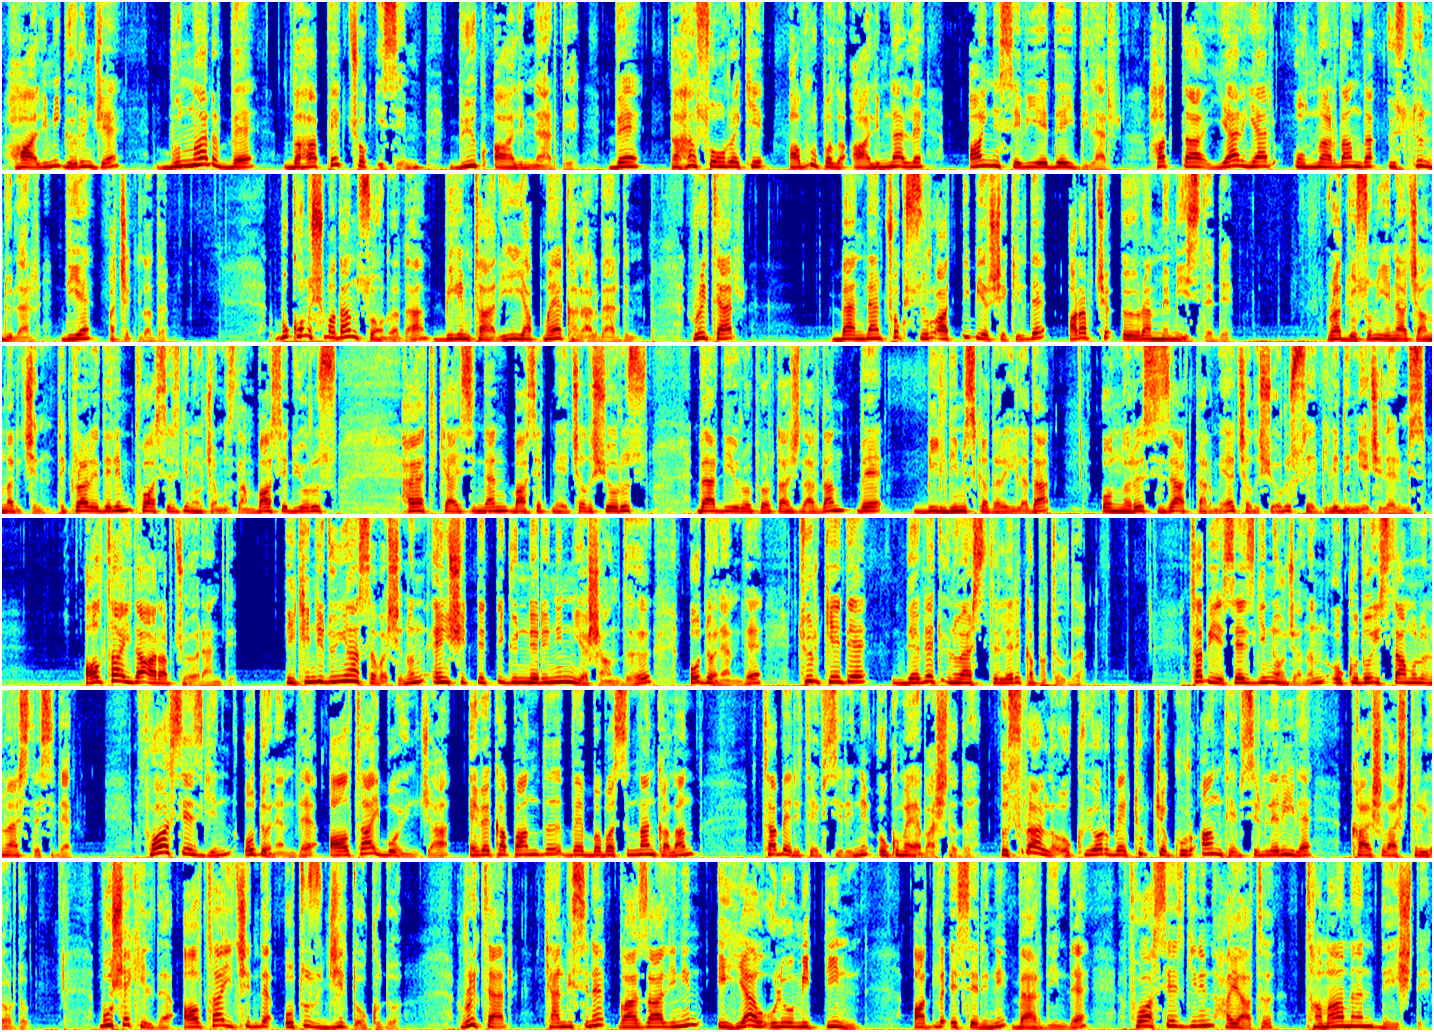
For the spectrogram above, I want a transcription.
halimi görünce bunlar ve daha pek çok isim büyük alimlerdi ve daha sonraki Avrupalı alimlerle aynı seviyedeydiler. Hatta yer yer onlardan da üstündüler diye açıkladı. Bu konuşmadan sonra da bilim tarihi yapmaya karar verdim. Ritter benden çok süratli bir şekilde Arapça öğrenmemi istedi. Radyosunu yeni açanlar için tekrar edelim. Fuat Sezgin hocamızdan bahsediyoruz. Hayat hikayesinden bahsetmeye çalışıyoruz. Verdiği röportajlardan ve bildiğimiz kadarıyla da onları size aktarmaya çalışıyoruz sevgili dinleyicilerimiz. 6 ayda Arapça öğrendi. İkinci Dünya Savaşı'nın en şiddetli günlerinin yaşandığı o dönemde Türkiye'de devlet üniversiteleri kapatıldı. Tabii Sezgin Hoca'nın okuduğu İstanbul Üniversitesi de. Fuat Sezgin o dönemde 6 ay boyunca eve kapandı ve babasından kalan Taberi tefsirini okumaya başladı. Israrla okuyor ve Türkçe Kur'an tefsirleriyle karşılaştırıyordu. Bu şekilde 6 ay içinde 30 cilt okudu. Ritter kendisine Gazali'nin İhya Ulumiddin adlı eserini verdiğinde Fuat Sezgin'in hayatı tamamen değişti.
